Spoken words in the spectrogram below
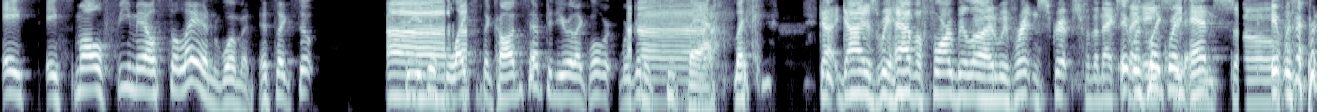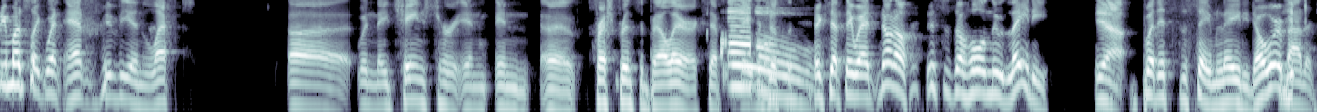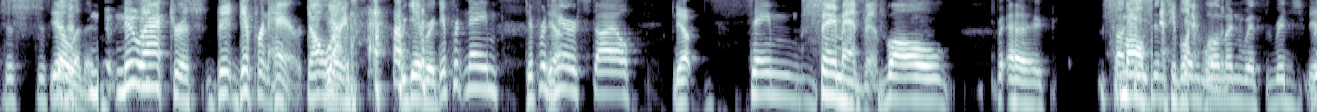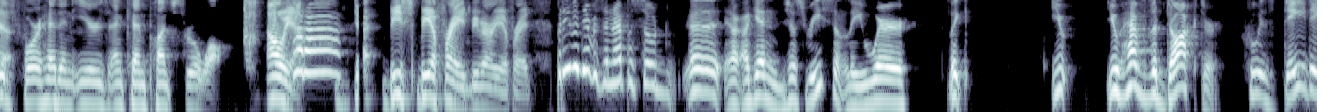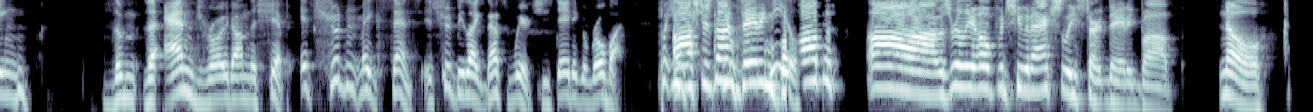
a a small female Xelayan woman. It's like so, so you just Uh, liked the concept and you were like, well, we're, we're gonna keep that. uh, Like guys we have a formula and we've written scripts for the next It was like when seasons, Aunt- so it was pretty much like when Aunt Vivian left. Uh, when they changed her in in uh Fresh Prince of Bel Air, except they were Oh. just except they went, no, no, this is a whole new lady. yeah but it's the same lady. Don't worry about Yeah, it. Just just yeah, go with it. n- new actress bit different hair don't Yeah. worry about We gave her a different name, different Yep. hairstyle. Yep. Same same Viv small uh small sassy black skinned woman. with ridged, Yeah. ridged forehead and ears and can punch through a wall. Oh yeah! Be be afraid be very afraid But even there was an episode uh again just recently where like you you have the doctor who is dating the the android on the ship. It shouldn't make sense. It should be like that's weird. She's dating a robot. But you oh she's not dating feel- Bob oh I was really hoping she would actually start dating Bob No.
